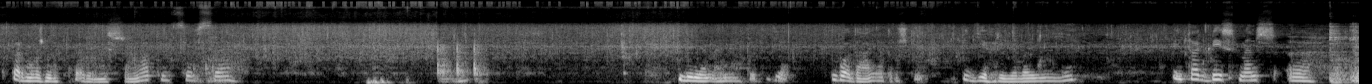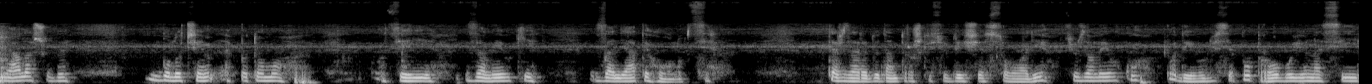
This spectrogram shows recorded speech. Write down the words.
Тепер можна перемішати це все. Біля мене тут є вода, я трошки підігріла її. І так більш-менш е, м'яла, щоб було чим по тому оцієї заливки заляти голубці. Теж зараз додам трошки сюди ще солі цю заливку. Подивлюся, попробую на сіль.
